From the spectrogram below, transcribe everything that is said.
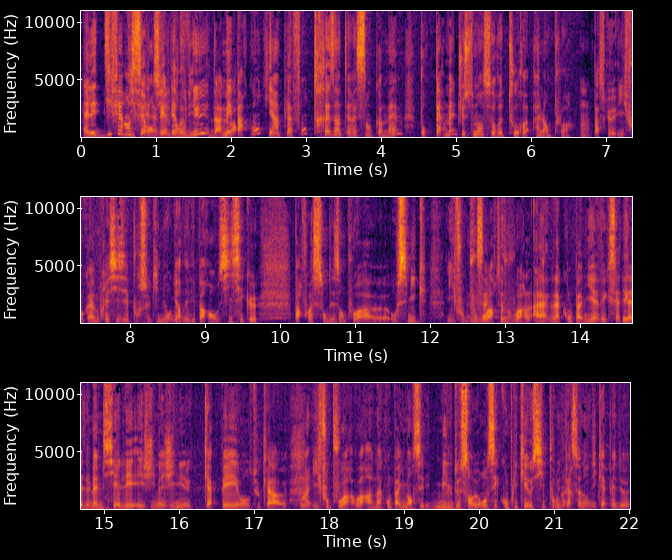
Elle est différentielle, avec les revenus, mais par contre, il y a un plafond très intéressant quand même pour permettre justement ce retour à l'emploi. Hum, parce qu'il faut quand même préciser pour ceux qui nous regardent et les parents aussi, c'est que parfois ce sont des emplois euh, au SMIC et il faut pouvoir, pouvoir l'accompagner avec cette aide, même si elle est, et j'imagine, capée, en tout cas, euh, il faut pouvoir avoir un accompagnement. C'est 1200 euros, c'est compliqué aussi pour une personne handicapée de,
